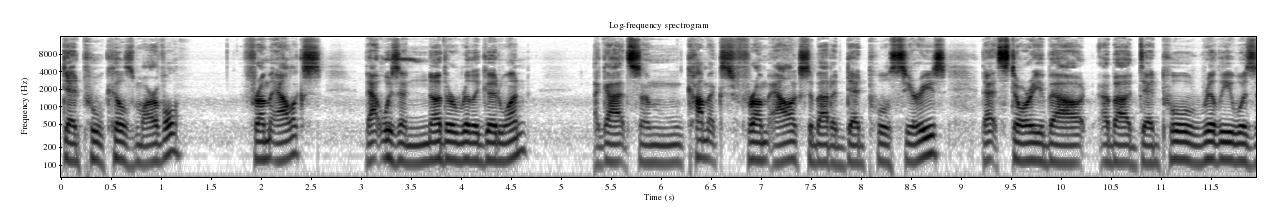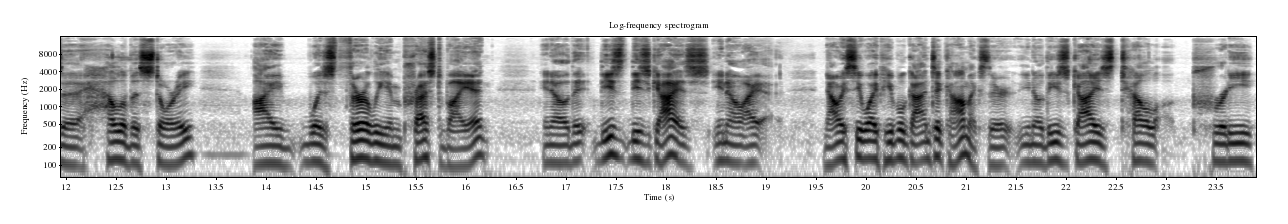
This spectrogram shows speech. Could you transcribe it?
Deadpool kills Marvel from Alex. That was another really good one. I got some comics from Alex about a Deadpool series. That story about about Deadpool really was a hell of a story. I was thoroughly impressed by it. You know, the, these these guys, you know, I now I see why people got into comics. They're, you know, these guys tell pretty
